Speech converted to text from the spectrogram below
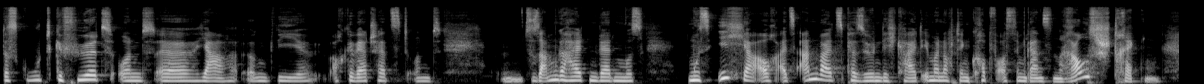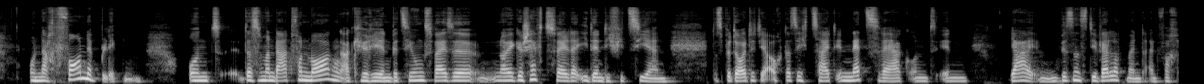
das gut geführt und äh, ja irgendwie auch gewertschätzt und äh, zusammengehalten werden muss, muss ich ja auch als Anwaltspersönlichkeit immer noch den Kopf aus dem Ganzen rausstrecken und nach vorne blicken und das Mandat von morgen akquirieren beziehungsweise neue Geschäftsfelder identifizieren. Das bedeutet ja auch, dass ich Zeit in Netzwerk und in ja, in Business Development einfach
